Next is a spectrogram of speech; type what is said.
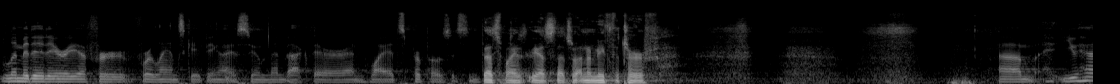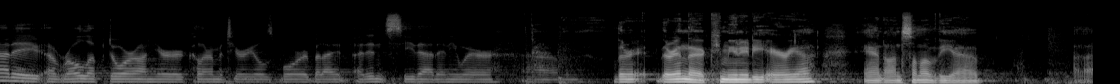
limited area for, for landscaping, I assume, then back there and why it's proposed as. That's why, yes, that's underneath the turf. Um, you had a, a roll-up door on your color and materials board, but I, I didn't see that anywhere. Um, They're, they're in the community area and on some of the, uh, uh,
